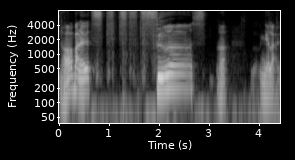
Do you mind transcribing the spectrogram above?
Đó các bạn ấy xưa đó, nghe lại.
